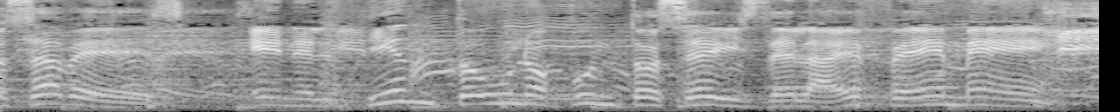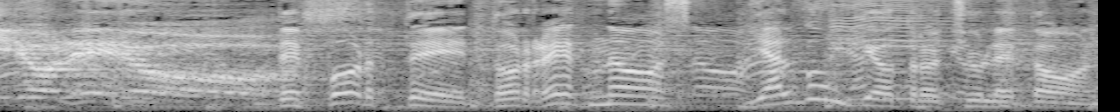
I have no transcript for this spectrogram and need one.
lo sabes, en el 101.6 de la FM, Quirolero, Deporte, Torreznos y algún que otro chuletón.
